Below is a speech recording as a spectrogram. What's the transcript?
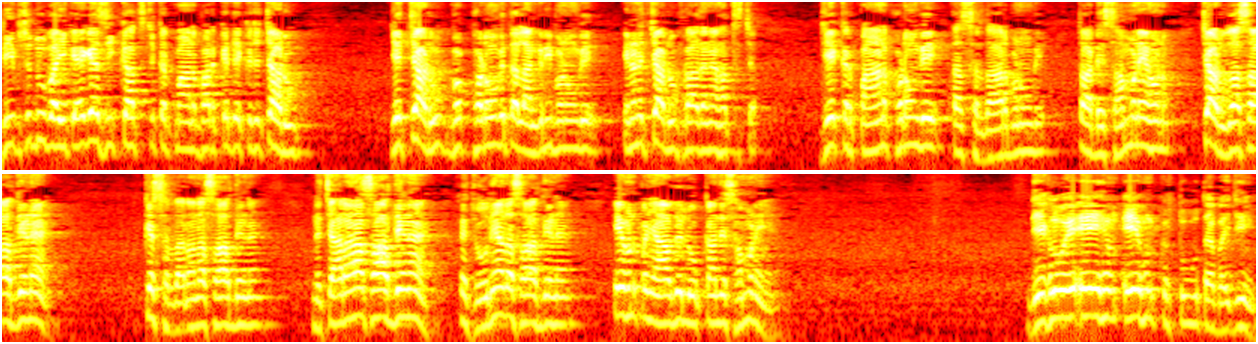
ਦੀਪ ਸਿੱਧੂ ਬਾਈ ਕਹਿ ਗਿਆ ਸੀ, ਕੱਚ ਚ ਕਿਰਪਾਨ ਫੜ ਕੇ ਤੇ ਇੱਕ ਚ ਝਾੜੂ। ਜੇ ਝਾੜੂ ਫੜੋਗੇ ਤਾਂ ਲੰਗਰੀ ਬਣੋਗੇ। ਇਹਨਾਂ ਨੇ ਝਾੜੂ ਫੜਾ ਦੇਣਾ ਹੱਥ 'ਚ। ਜੇ ਕਿਰਪਾਨ ਫੜੋਗੇ ਤਾਂ ਸਰਦਾਰ ਬਣੋਗੇ। ਤੁਹਾਡੇ ਸਾਹਮਣੇ ਹੁਣ ਝਾੜੂ ਦਾ ਸਾਥ ਦੇਣਾ ਕਿ ਸਰਦਾਰਾਂ ਦਾ ਸਾਥ ਦੇਣਾ ਨਚਾਰਾਂ ਦਾ ਸਾਥ ਦੇਣਾ ਕਿ ਯੋਧਿਆਂ ਦਾ ਸਾਥ ਦੇਣਾ ਇਹ ਹੁਣ ਪੰਜਾਬ ਦੇ ਲੋਕਾਂ ਦੇ ਸਾਹਮਣੇ ਹੈ। ਦੇਖ ਲਓ, ਇਹ ਇਹ ਹੁਣ ਕਰਤੂਤ ਹੈ ਬਾਈ ਜੀ।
